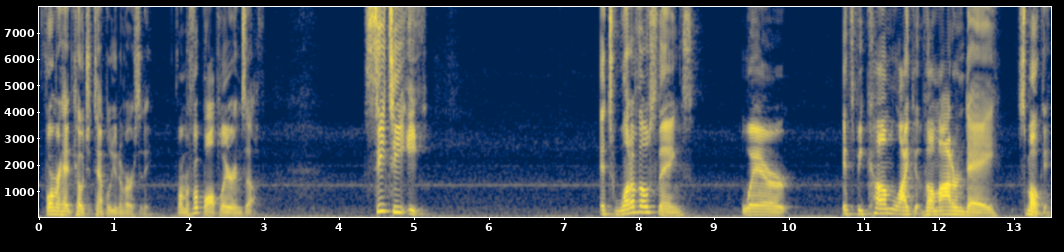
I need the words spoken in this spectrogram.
former head coach at Temple University, former football player himself. CTE. It's one of those things where it's become like the modern day smoking,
